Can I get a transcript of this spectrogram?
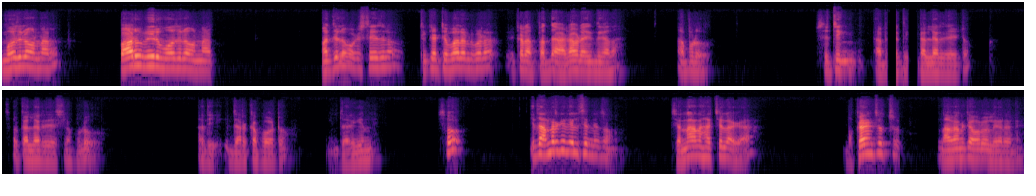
మోజులో ఉన్నారు. వారు వీరు మోజులో ఉన్నారు. మధ్యలో ఒక స్టేజ్లో టికెట్ ఇవ్వాలని కూడా ఇక్కడ పెద్ద అడావుడు అయింది కదా. అప్పుడు సిట్టింగ్ అభ్యర్థి కల్లెర చేయటం. సో కల్లెర చేసినప్పుడు అది జరగకపోవటం జరిగింది. సో ఇది అందరికీ తెలిసిన నిజం. చిన్నాన హత్యలాగా బుకాయించవచ్చు నా వెనక ఎవరో లేరని.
